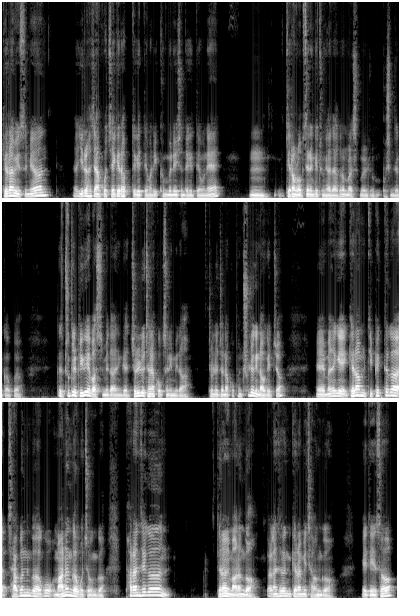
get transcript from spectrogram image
결함이 있으면 일을 하지 않고 재결합되기 때문에 recombination 되기 때문에 음, 결함을 없애는 게 중요하다. 그런 말씀을 좀 보시면 될 것 같고요. 그래서 두 개를 비교해 봤습니다. 그러니까 전류 전압 곡선입니다. 전류 전압 곡선 출력이 나오겠죠. 예, 만약에 결함 defect가 작은 거하고 많은 거하고 적은 거. 파란색은 결함이 많은 거, 빨간색은 결함이 작은 거에 대해서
